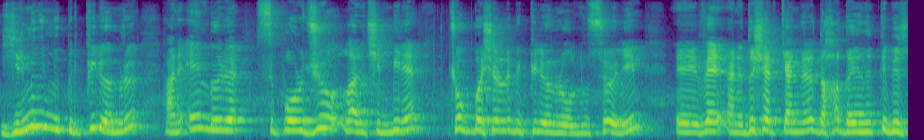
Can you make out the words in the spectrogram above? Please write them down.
20 günlük bir pil ömrü yani en böyle sporcular için bile çok başarılı bir pil ömrü olduğunu söyleyeyim. Ee, ve hani dış etkenlere daha dayanıklı bir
